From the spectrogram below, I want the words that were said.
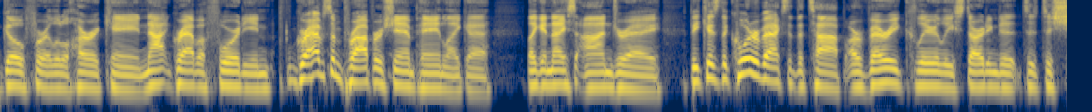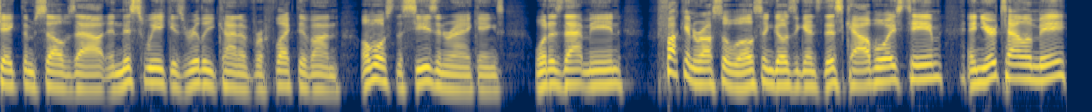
go for a little hurricane, not grab a forty and grab some proper champagne like a like a nice Andre, because the quarterbacks at the top are very clearly starting to to, to shake themselves out, and this week is really kind of reflective on almost the season rankings. What does that mean? Fucking Russell Wilson goes against this Cowboys team, and you're telling me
